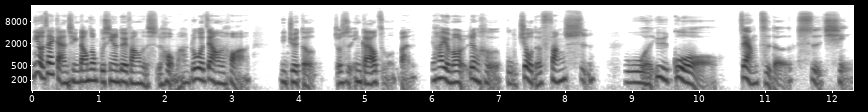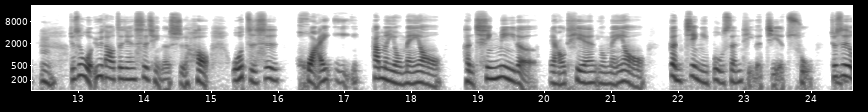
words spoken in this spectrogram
你有在感情当中不信任对方的时候吗？如果这样的话，你觉得就是应该要怎么办？他有没有任何补救的方式？我遇过这样子的事情，嗯，就是我遇到这件事情的时候，我只是。怀疑他们有没有很亲密的聊天，有没有更进一步身体的接触？就是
